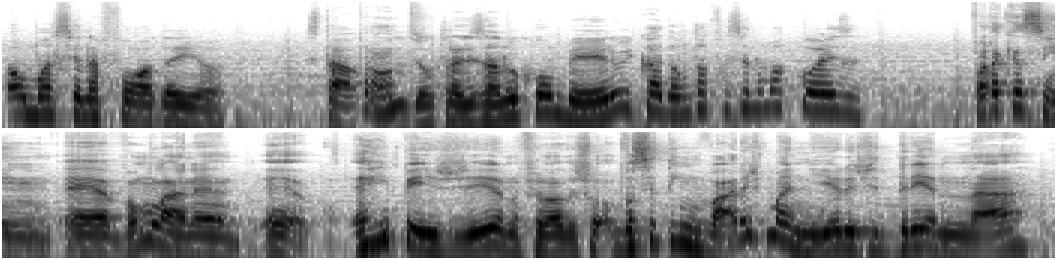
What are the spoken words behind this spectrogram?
Olha uma cena foda aí, ó. Está Pronto. neutralizando o combeiro e cada um tá fazendo uma coisa. Fora que assim, é, vamos lá, né? É, RPG, no final das contas, você tem várias maneiras de drenar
